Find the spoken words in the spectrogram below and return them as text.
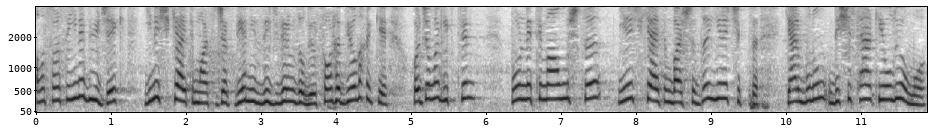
Ama sonrası yine büyüyecek, yine şikayetim artacak diyen izleyicilerimiz oluyor. Sonra diyorlar ki hocama gittim burun etimi almıştı yine şikayetim başladı yine çıktı. Yani bunun dişi serkeği oluyor mu?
